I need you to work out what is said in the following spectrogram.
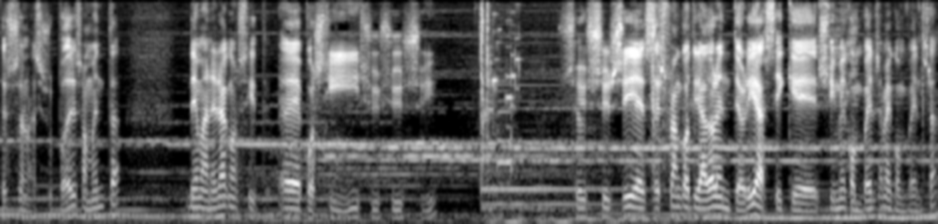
de sus armas y sus poderes aumenta de manera consistente. Eh, pues sí, sí, sí, sí. Sí, sí, sí, es, es francotirador en teoría, así que si me compensa, me compensa.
